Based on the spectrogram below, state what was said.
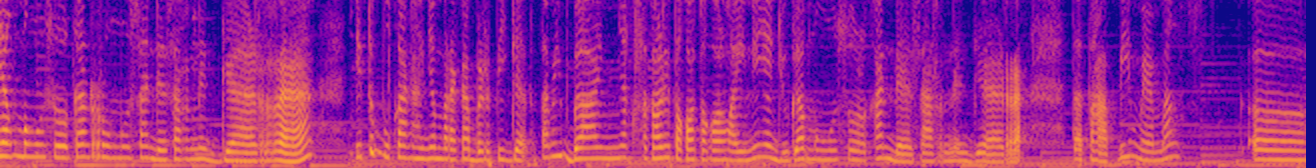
yang mengusulkan rumusan dasar negara itu bukan hanya mereka bertiga, tetapi banyak sekali tokoh-tokoh lainnya yang juga mengusulkan dasar negara. Tetapi memang uh,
